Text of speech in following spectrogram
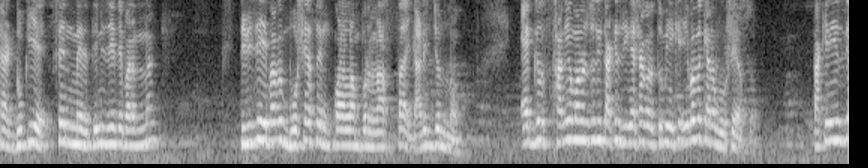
হ্যাঁ ঢুকিয়ে সেন মেরে তিনি যেতে পারেন না। তিনি যে এভাবে বসে আছেন কোয়ালালামপুরের রাস্তায় গাড়ির জন্য একজন স্থানীয় মানুষ যদি তাকে জিজ্ঞাসা করে, তুমি এভাবে কেন বসে আছো? তাকে নিয়ে যদি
